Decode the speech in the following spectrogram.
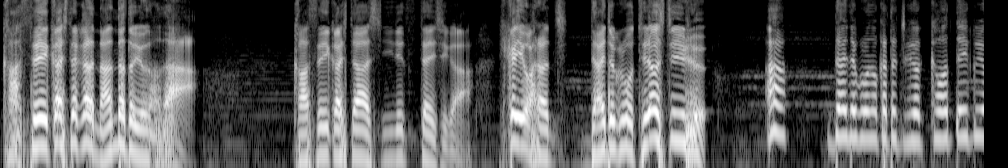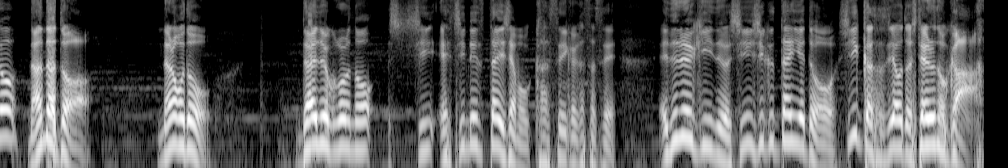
活性化したからなんだというのだ。活性化した心列代謝が光を放ち、台所を照らしている。あ、台所の形が変わっていくよ。なんだと？なるほど。台所の心列代謝も活性化させ、エネルギーの伸縮体へと進化させようとしてるのか。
